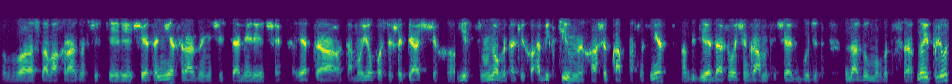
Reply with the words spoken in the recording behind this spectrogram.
в словах разных частей речи. Это не с разными частями речи. Это там ее после шипящих. Есть много таких объективных ошибкоопасных мест, где даже очень грамотный человек будет задумываться. Ну и плюс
